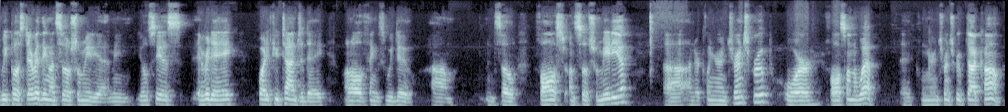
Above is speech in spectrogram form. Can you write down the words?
we post everything on social media. I mean, you'll see us every day, quite a few times a day on all the things we do. Um, and so follow us on social media uh, under Klinger Insurance Group or follow us on the web at klingerinsurance.group.com.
